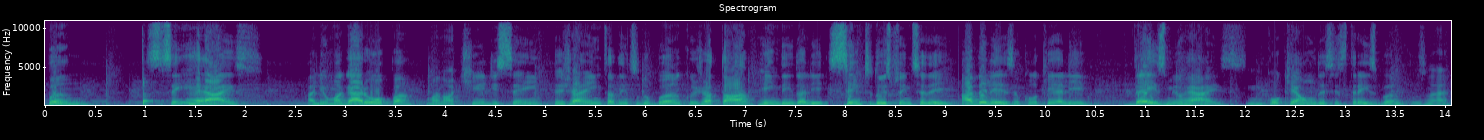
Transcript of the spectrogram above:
PAN, 100 reais, ali uma garopa, uma notinha de 100, você já entra dentro do banco e já está rendendo ali 102% do CDI. Ah, beleza, eu coloquei ali 10 mil reais em qualquer um desses três bancos, né?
